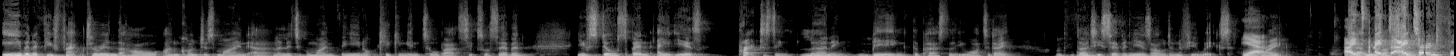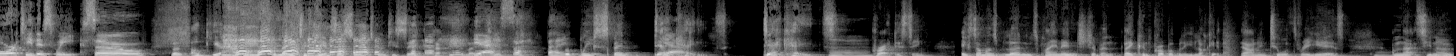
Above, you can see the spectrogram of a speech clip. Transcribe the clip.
Even if you factor in the whole unconscious mind, analytical mind thingy not kicking in until about six or seven, you've still spent eight years practicing, learning, being the person that you are today. I'm 37 years old in a few weeks. Yeah. Right. I, I, I, turned 40 this week, so. But, oh, yeah, happy belated. yes, I saw 26. Happy belated. Yes, but we've spent decades, decades mm. practicing. If someone's learning to play an instrument, they can probably lock it down in two or three years. Mm. And that's, you know,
